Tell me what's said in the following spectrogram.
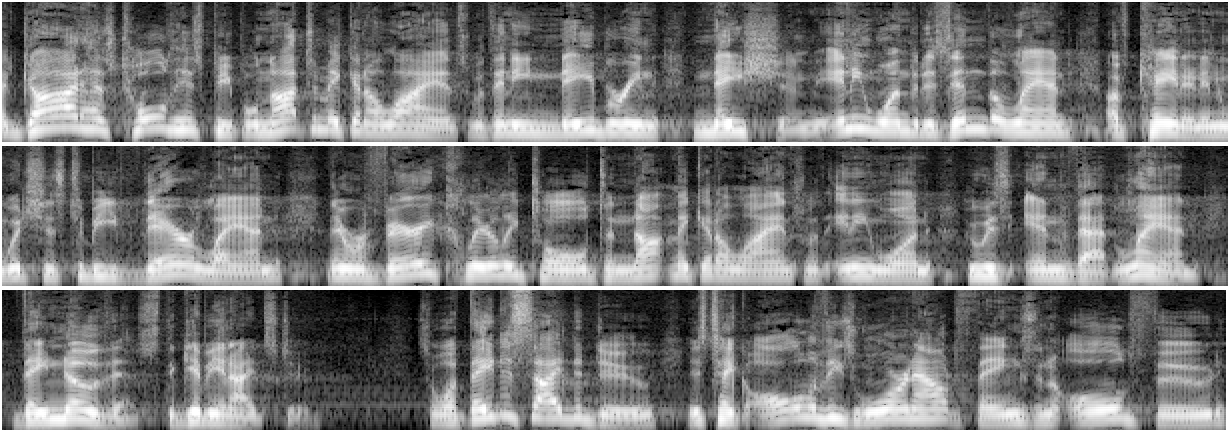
that God has told his people not to make an alliance with any neighboring nation, anyone that is in the land of Canaan, in which is to be their land. They were very clearly told to not make an alliance with anyone who is in that land. They know this, the Gibeonites do. So, what they decide to do is take all of these worn out things and old food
